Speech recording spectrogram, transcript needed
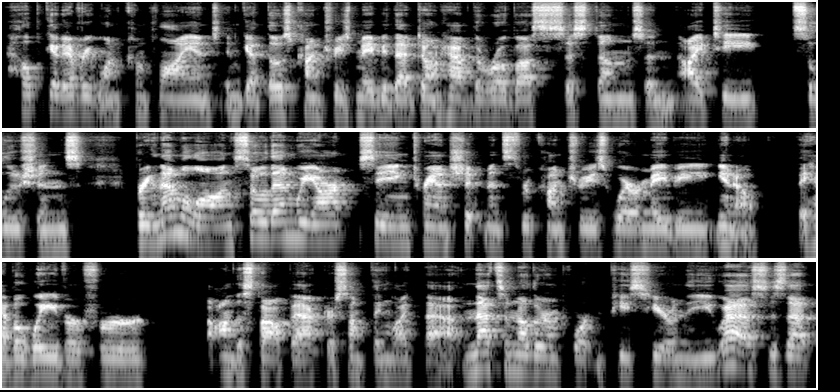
help get everyone compliant and get those countries maybe that don't have the robust systems and IT solutions bring them along. So then we aren't seeing transshipments through countries where maybe you know they have a waiver for on the stop act or something like that. And that's another important piece here in the us is that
